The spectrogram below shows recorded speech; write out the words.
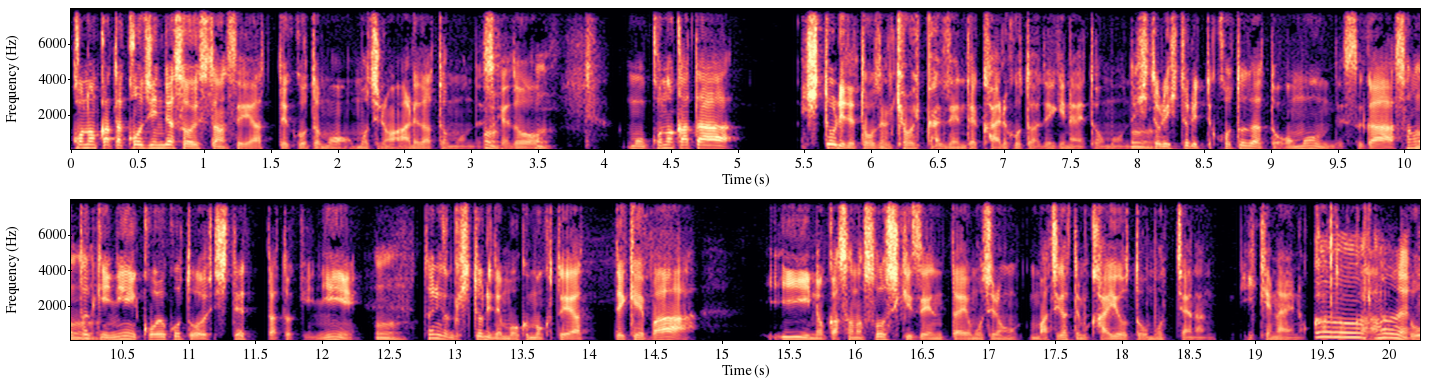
この方個人でそういうスタンスでやっていくことももちろんあれだと思うんですけど、うん。うん。もうこの方一人で当然教育界全体変えることはできないと思うんで、うん。一人一人ってことだと思うんですがその時にこういうことをしてった時に、うん。とにかく一人で黙々とやっていけばいいのかその組織全体をもちろん間違っても変えようと思っちゃいけないのかとか、うん。ねどう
